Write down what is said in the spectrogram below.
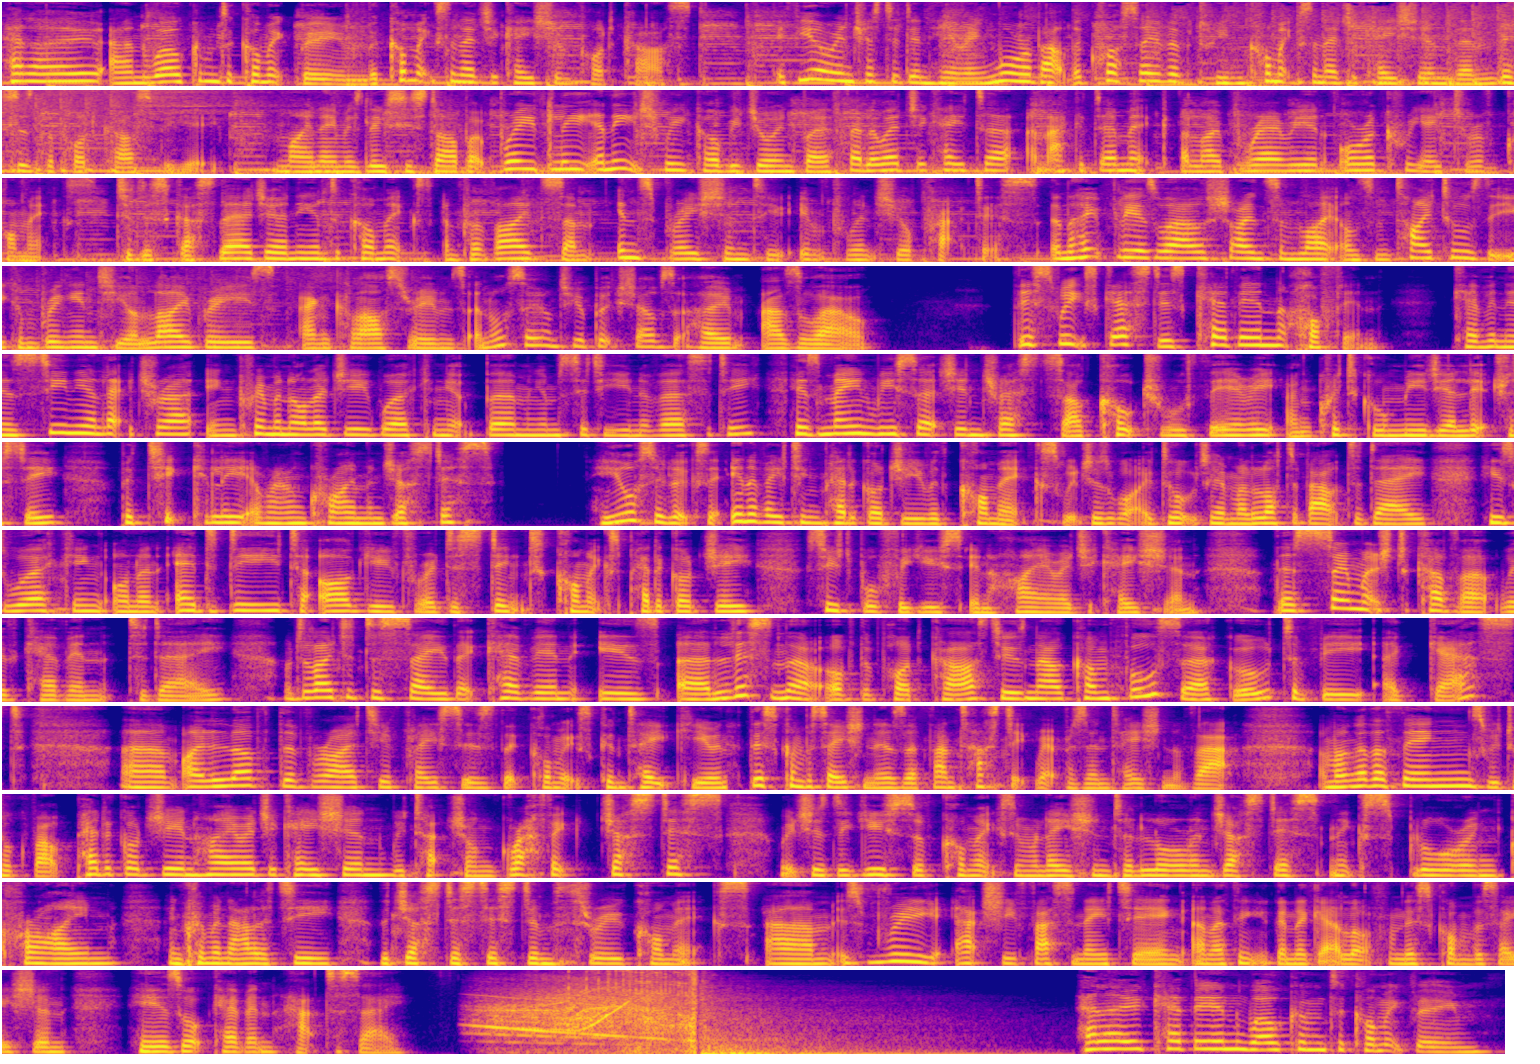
Hello, and welcome to Comic Boom, the comics and education podcast. If you're interested in hearing more about the crossover between comics and education, then this is the podcast for you. My name is Lucy Starbuck Braidley, and each week I'll be joined by a fellow educator, an academic, a librarian, or a creator of comics to discuss their journey into comics and provide some inspiration to influence your practice. And hopefully, as well, shine some light on some titles that you can bring into your libraries and classrooms and also onto your bookshelves at home as well. This week's guest is Kevin Hoffin. Kevin is senior lecturer in criminology working at Birmingham City University. His main research interests are cultural theory and critical media literacy, particularly around crime and justice. He also looks at innovating pedagogy with comics, which is what I talked to him a lot about today. He's working on an EdD to argue for a distinct comics pedagogy suitable for use in higher education. There's so much to cover with Kevin today. I'm delighted to say that Kevin is a listener of the podcast who's now come full circle to be a guest. Um, I love the variety of places that comics can take you. And this conversation is a fantastic representation of that. Among other things, we talk about pedagogy in higher education. We touch on graphic justice, which is the use of comics in relation to law and justice and exploring crime and criminality, the justice system through comics. Um, it's really actually fascinating. And I think you're going to get a lot from this conversation. Here's what Kevin had to say. Hello, Kevin. Welcome to Comic Boom.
